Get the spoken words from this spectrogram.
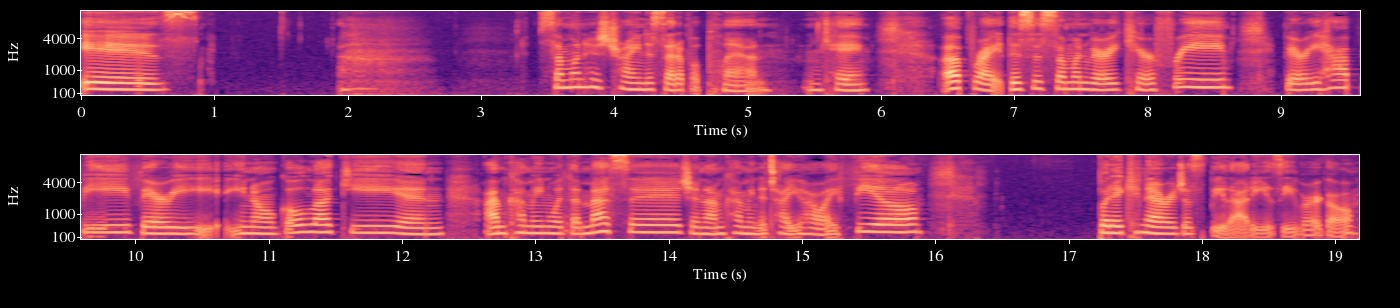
is someone who's trying to set up a plan. Okay. Upright. This is someone very carefree, very happy, very, you know, go lucky. And I'm coming with a message and I'm coming to tell you how I feel. But it can never just be that easy, Virgo.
